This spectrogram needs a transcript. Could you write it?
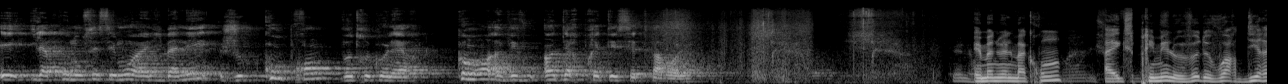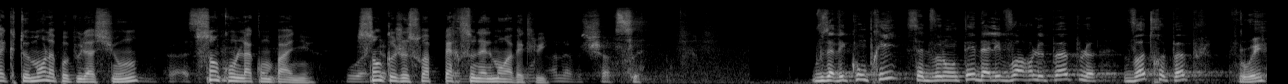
et il a prononcé ces mots à un Libanais Je comprends votre colère. Comment avez-vous interprété cette parole? Emmanuel Macron a exprimé le vœu de voir directement la population sans qu'on l'accompagne, sans que je sois personnellement avec lui. Vous avez compris cette volonté d'aller voir le peuple, votre peuple? Oui.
